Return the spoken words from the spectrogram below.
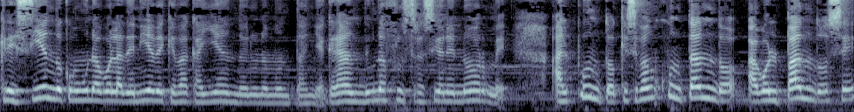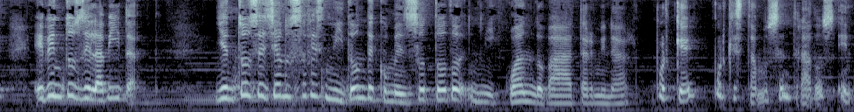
creciendo como una bola de nieve que va cayendo en una montaña grande, una frustración enorme, al punto que se van juntando, agolpándose eventos de la vida. Y entonces ya no sabes ni dónde comenzó todo ni cuándo va a terminar. ¿Por qué? Porque estamos centrados en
